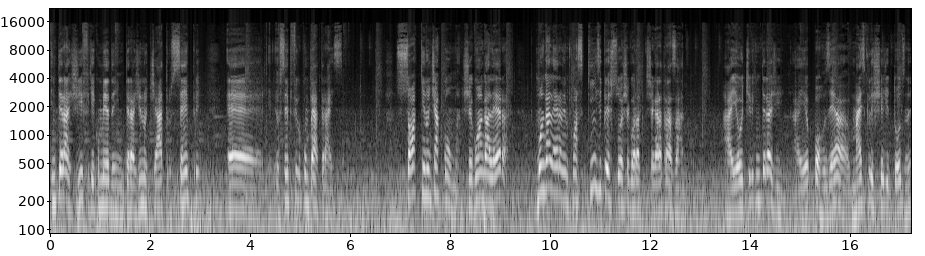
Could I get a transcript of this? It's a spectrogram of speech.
interagir, fiquei com medo de interagir no teatro sempre. É, eu sempre fico com o pé atrás. Só que não tinha como, mano. Chegou uma galera, uma galera mesmo, tipo umas 15 pessoas chegaram, chegaram atrasado. Aí eu tive que interagir. Aí eu, pô, usei a mais clichê de todos, né?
